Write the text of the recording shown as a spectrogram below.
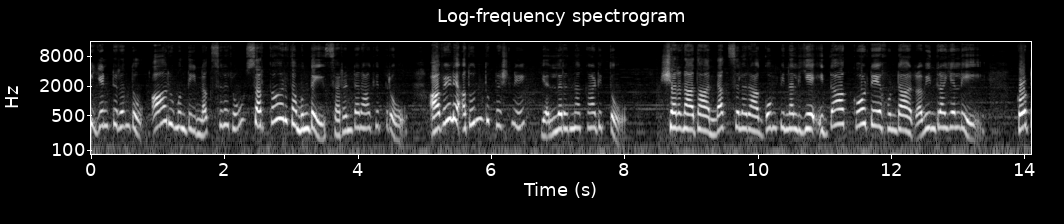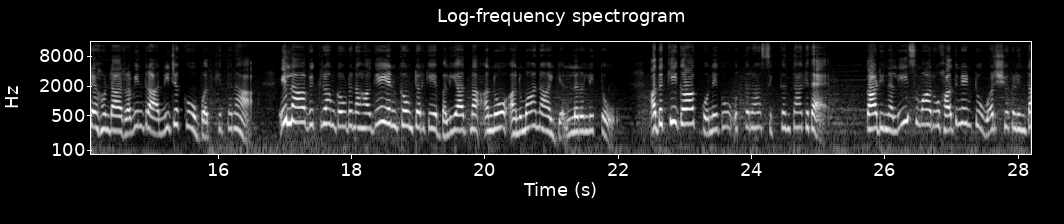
ಜನವರಿ ಎಂಟರಂದು ಆರು ಮಂದಿ ನಕ್ಸಲರು ಸರ್ಕಾರದ ಮುಂದೆ ಸರೆಂಡರ್ ಆಗಿದ್ರು ಆ ವೇಳೆ ಅದೊಂದು ಪ್ರಶ್ನೆ ಎಲ್ಲರನ್ನ ಕಾಡಿತ್ತು. ಶರಣಾದ ನಕ್ಸಲರ ಗುಂಪಿನಲ್ಲಿಯೇ ಇದ್ದ ಕೋಟೆ ಹೊಂಡ ರವೀಂದ್ರ ಎಲ್ಲಿ? ಕೋಟೆ ಹೊಂಡ ರವೀಂದ್ರ ನಿಜಕ್ಕೂ ಬದುಕಿದ್ದನ? ಇಲ್ಲ ವಿಕ್ರಮ್ ಗೌಡನ ಹಾಗೆ ಎನ್ಕೌಂಟರ್ಗೆ ಬಲಿಯಾದ್ನ ಅನ್ನೋ ಅನುಮಾನ ಎಲ್ಲರಲ್ಲಿತ್ತು. ಅದಕ್ಕೀಗ ಕೊನೆಗೂ ಉತ್ತರ ಸಿಕ್ಕಂತಾಗಿದೆ. ಕಾಡಿನಲ್ಲಿ ಸುಮಾರು ಹದಿನೆಂಟು ವರ್ಷಗಳಿಂದ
